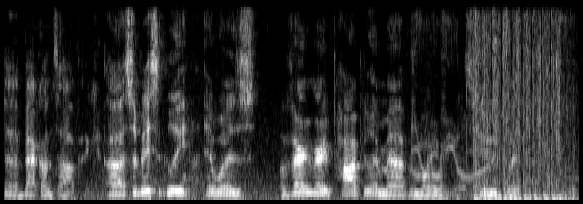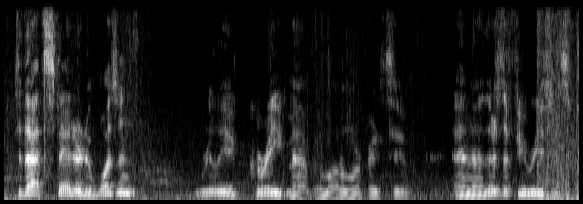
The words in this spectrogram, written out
Uh, back on topic. Uh, so basically, it was a very, very popular map in Modern Warfare 2, but to that standard, it wasn't really a great map in Modern Warfare 2. And uh, there's a few reasons for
